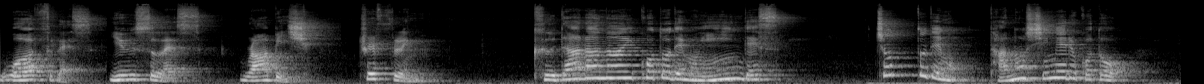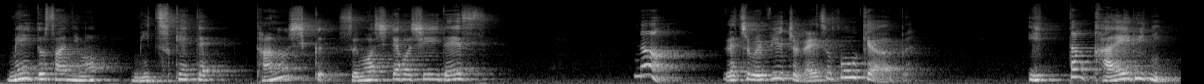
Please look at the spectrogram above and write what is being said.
worthless, useless, rubbish trifling くだらないことでもいいんです。ちょっとでも楽しめることをメイトさんにも見つけて楽しく過ごしてほしいです。Now, let's review today's vocab. 行った帰りに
